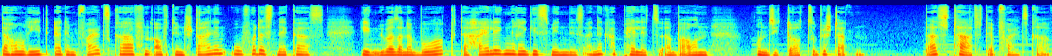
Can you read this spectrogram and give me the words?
Darum riet er dem Pfalzgrafen auf den steilen Ufer des Neckars gegenüber seiner Burg, der heiligen Regiswindis, eine Kapelle zu erbauen und sie dort zu bestatten. Das tat der Pfalzgraf.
